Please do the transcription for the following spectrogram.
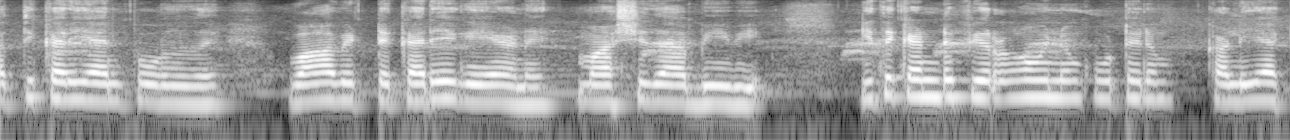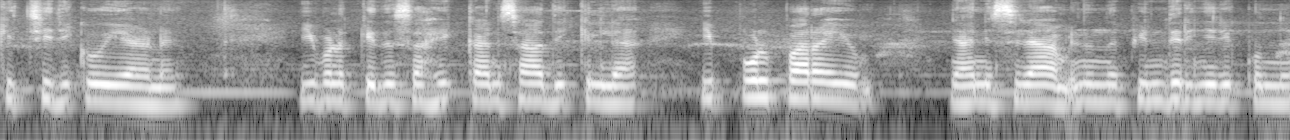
കത്തിക്കരയാൻ പോകുന്നത്. വാവിട്ട് കരയുകയാണ് മാഷിദ ബീവി. ഇത് കണ്ട് ഫിറോവിനും കൂട്ടരും കളിയാക്കി ചിരിക്കുകയാണ്. ഇവൾക്കിത് സഹിക്കാൻ സാധിക്കില്ല. ഇപ്പോൾ പറയും ഞാൻ ഇസ്ലാമിൽ നിന്ന് പിന്തിരിഞ്ഞിരിക്കുന്നു.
